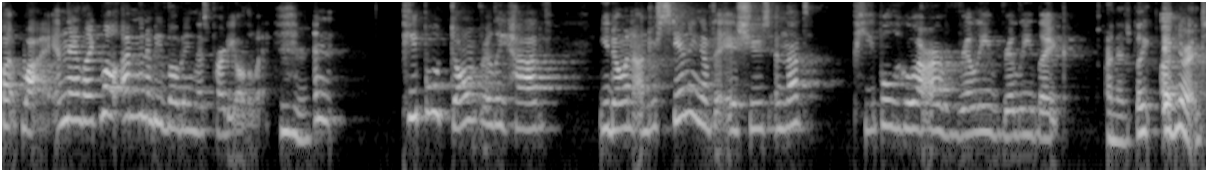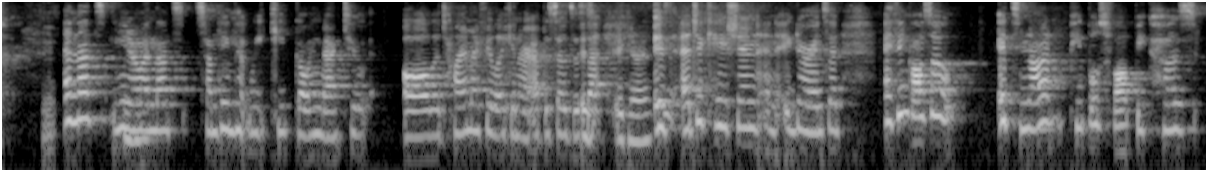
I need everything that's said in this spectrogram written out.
but why? And they're like, well, I'm going to be voting this party all the way. Mhm. And people don't really have, you know, an understanding of the issues. And that's people who are really, really like, like Uh, ignorant. and that's, you know, Mhm. and that's something that we keep going back to all the time. I feel like in our episodes is Is that ignorant. is education and ignorance and i think also it's not people's fault because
